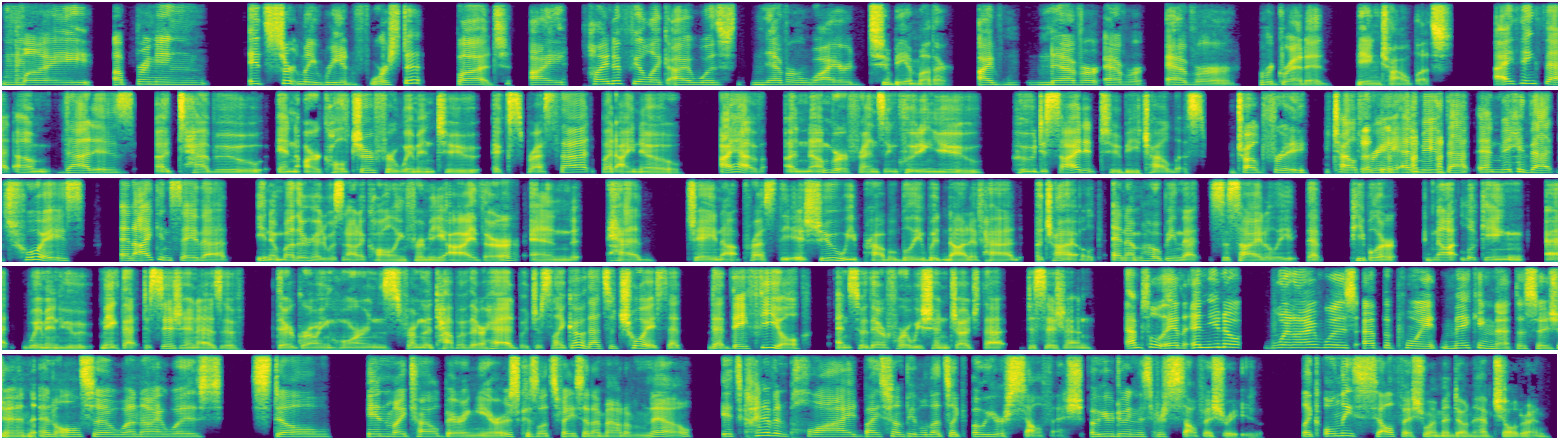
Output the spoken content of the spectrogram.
my upbringing, it certainly reinforced it, but I kind of feel like I was never wired to be a mother. I've never, ever, ever regretted being childless. I think that um, that is a taboo in our culture for women to express that. But I know I have a number of friends, including you, who decided to be childless, child free, child free, and made that and made that choice. And I can say that you know motherhood was not a calling for me either. And had Jay not pressed the issue, we probably would not have had a child. And I'm hoping that societally that people are not looking at women who make that decision as if they're growing horns from the top of their head, but just like, oh, that's a choice that that they feel. And so therefore we shouldn't judge that decision. Absolutely. And and you know, when I was at the point making that decision, and also when I was still in my childbearing years, because let's face it, I'm out of them now. It's kind of implied by some people that's like, oh, you're selfish. Oh, you're doing this for selfish reasons. Like only selfish women don't have children.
